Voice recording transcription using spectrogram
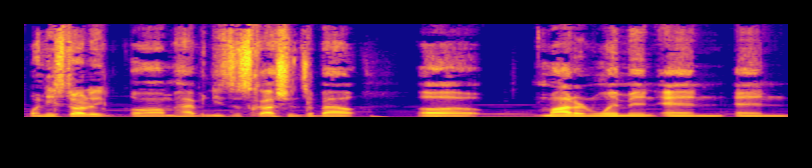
when he started um, having these discussions about uh, modern women and and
